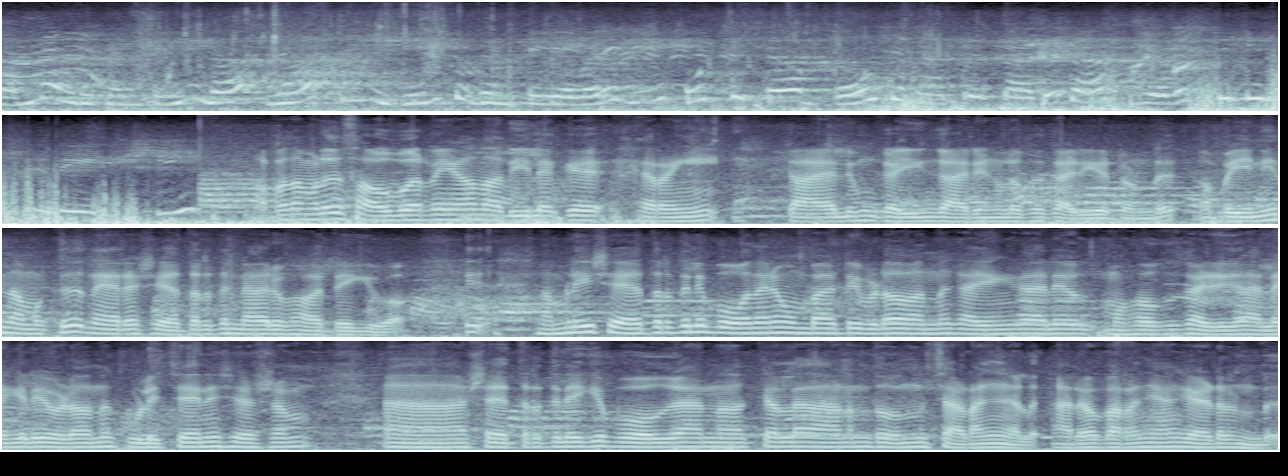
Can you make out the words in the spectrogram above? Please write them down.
ಹನ್ನೆರಡು ಗಂಟೆಯಿಂದ ರಾತ್ರಿ ಎಂಟು ಗಂಟೆಯವರೆಗೆ ಉಚಿತ ಭೋಜನ ಪ್ರಸಾದದ ವ್ಯವಸ್ಥೆ ಇರುತ್ತದೆ ಶ್ರೀ അപ്പോൾ നമ്മൾ സൗവർണിക നദിയിലൊക്കെ ഇറങ്ങി കായലും കൈയും കാര്യങ്ങളൊക്കെ കഴുകിയിട്ടുണ്ട് അപ്പോൾ ഇനി നമുക്ക് നേരെ ക്ഷേത്രത്തിൻ്റെ ആ ഒരു ഭാഗത്തേക്ക് പോവാം നമ്മൾ ഈ ക്ഷേത്രത്തിൽ പോകുന്നതിന് മുമ്പായിട്ട് ഇവിടെ വന്ന് കൈയും കാല് മുഖമൊക്കെ കഴുകുക അല്ലെങ്കിൽ ഇവിടെ വന്ന് കുളിച്ചതിന് ശേഷം ആ, ക്ഷേത്രത്തിലേക്ക് പോകുക എന്നൊക്കെ ഉള്ളതാണെന്ന് തോന്നുന്നു ചടങ്ങുകൾ ആരോ പറഞ്ഞ് ഞാൻ കേട്ടിട്ടുണ്ട്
